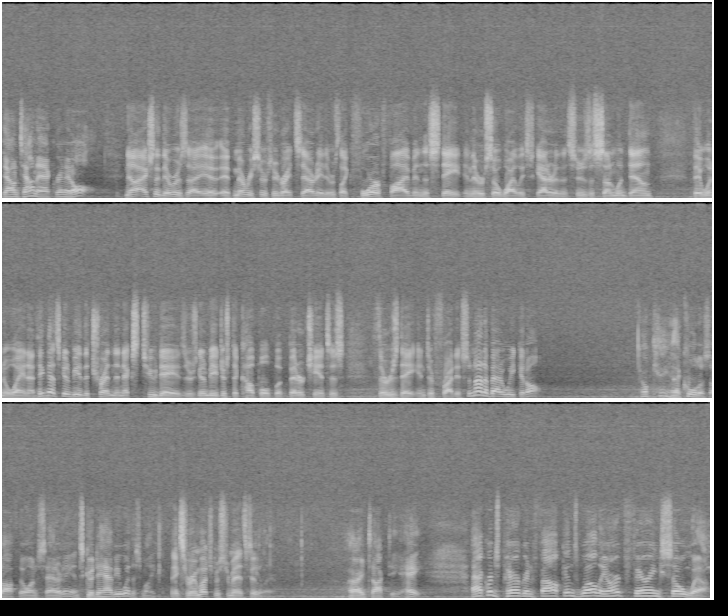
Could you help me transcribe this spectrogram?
downtown Akron at all. No, actually, there was, uh, if memory serves me right, Saturday, there was like four or five in the state, and they were so widely scattered, and as soon as the sun went down, they went away. And I think that's going to be the trend the next two days. There's going to be just a couple, but better chances Thursday into Friday. So not a bad week at all. Okay, that cooled us off, though, on Saturday. It's good to have you with us, Mike. Thanks very much, Mr. Mansfield. See you later. All right, talk to you. Hey, Akron's Peregrine Falcons, well, they aren't faring so well.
